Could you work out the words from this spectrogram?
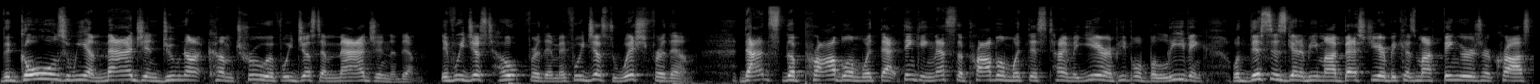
The goals we imagine do not come true if we just imagine them, if we just hope for them, if we just wish for them. That's the problem with that thinking. That's the problem with this time of year and people believing, well, this is going to be my best year because my fingers are crossed,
